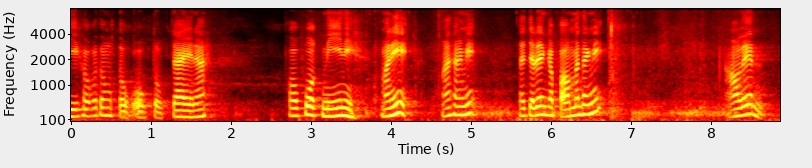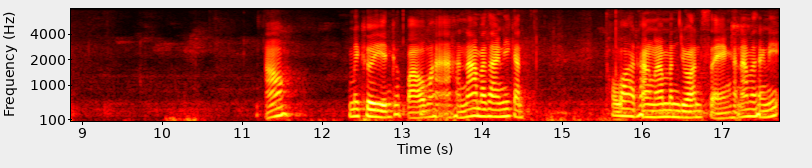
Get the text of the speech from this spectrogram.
ดีๆเขาก็ต้องตกอกตกใจนะเพราะพวกนี้นี่ มานี่ มาทางนี้ ถ้าจะเล่นกระเป๋ามาทางนี้ เอาเล่น เอาไม่เคยเห็นกระเป๋ามาหาหันหน้ามาทางนี้กัน เพราะว่าทางนั้นมันย้อนแสงหันหน้ามาทางนี้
